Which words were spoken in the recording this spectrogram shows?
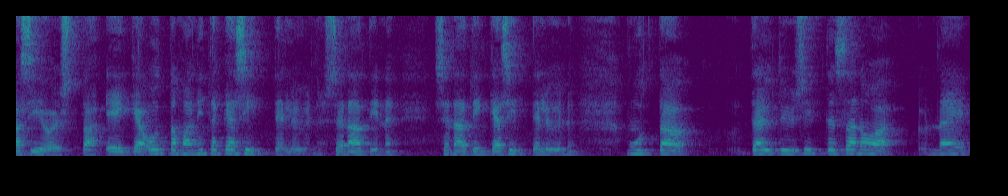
asioista, eikä ottamaan niitä käsittelyyn, senaatin, senaatin käsittelyyn. Mutta täytyy sitten sanoa näin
